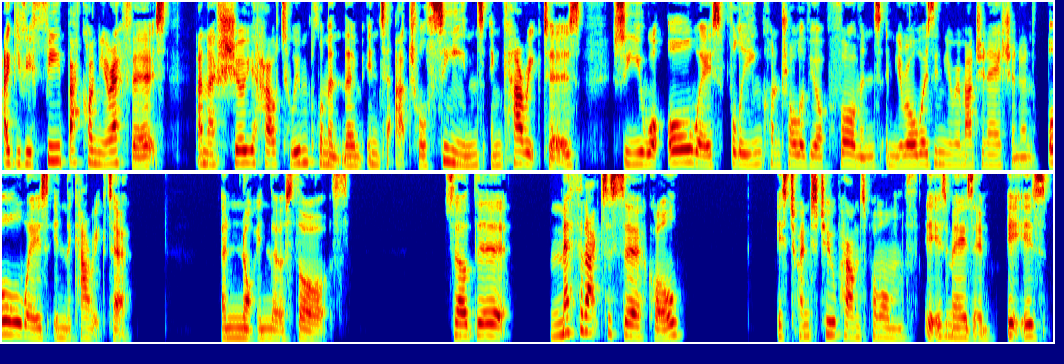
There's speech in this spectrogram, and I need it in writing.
I give you feedback on your efforts and I show you how to implement them into actual scenes and characters so you are always fully in control of your performance and you're always in your imagination and always in the character and not in those thoughts. So the Method Actor Circle is £22 per month. It is amazing. It is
